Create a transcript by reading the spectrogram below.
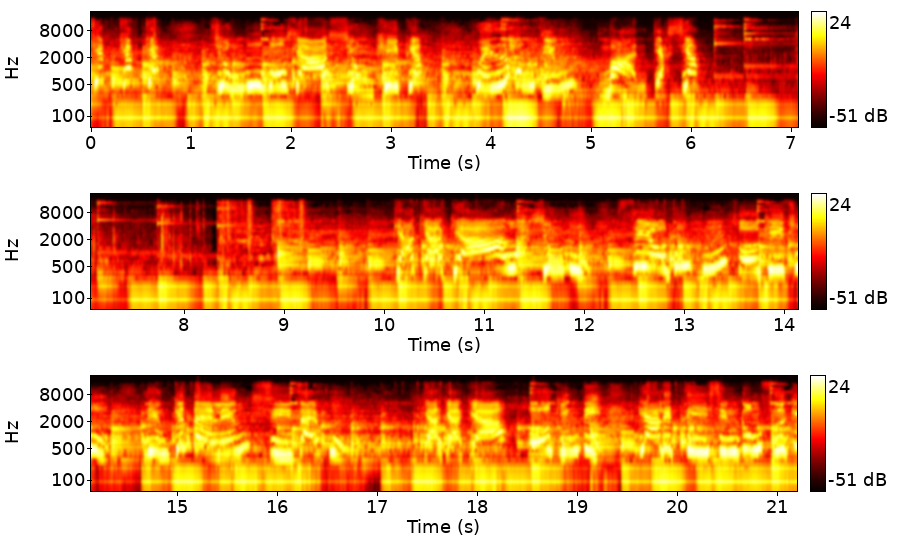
踢踢踢，将武五下上去撇，小公园好基础，连接地灵实在乎。行行行，好景致，今日地新公司记，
